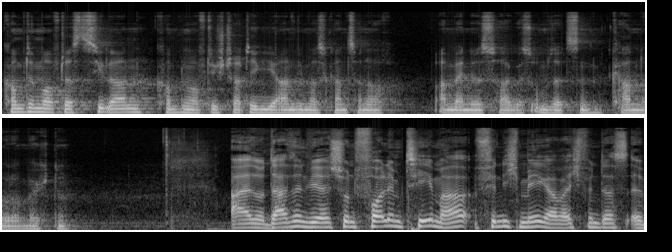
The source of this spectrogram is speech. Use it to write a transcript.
Kommt immer auf das Ziel an, kommt immer auf die Strategie an, wie man das Ganze noch am Ende des Tages umsetzen kann oder möchte. Also da sind wir schon voll im Thema, finde ich mega, weil ich finde das äh,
